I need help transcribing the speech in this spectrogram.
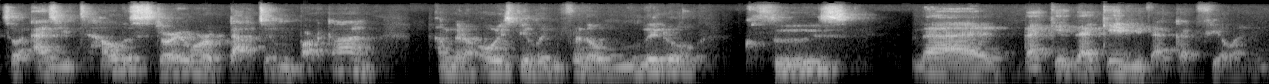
So as you tell the story we're about to embark on, I'm going to always be looking for the little clues that that gave that gave you that gut feeling?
